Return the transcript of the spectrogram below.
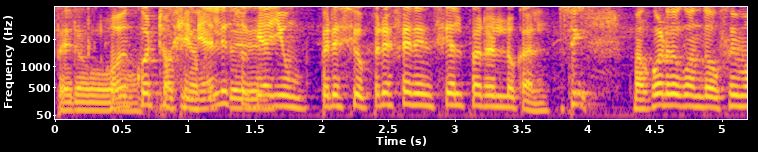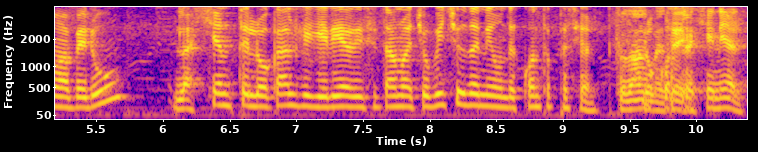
pero Yo encuentro genial eso básicamente- que hay un precio preferencial para el local. sí Me acuerdo cuando fuimos a Perú, la gente local que quería visitar Machu Picchu tenía un descuento especial. Totalmente. Lo Sí. genial.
